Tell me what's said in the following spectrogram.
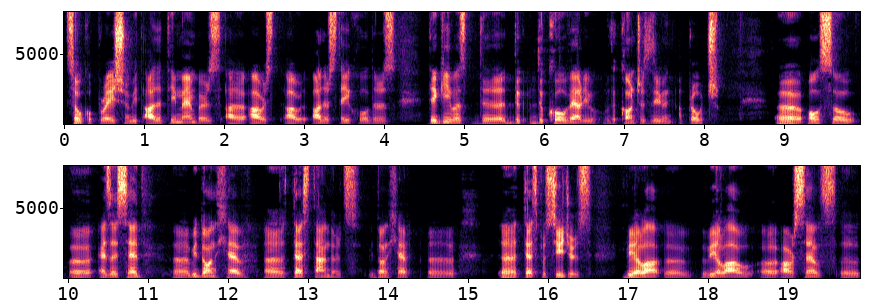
So cooperation with other team members, uh, our, our other stakeholders, they give us the, the, the core value of the context-driven approach. Uh, also, uh, as I said, we don't have uh, test standards. We don't have uh, test procedures. We allow, we allow ourselves to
